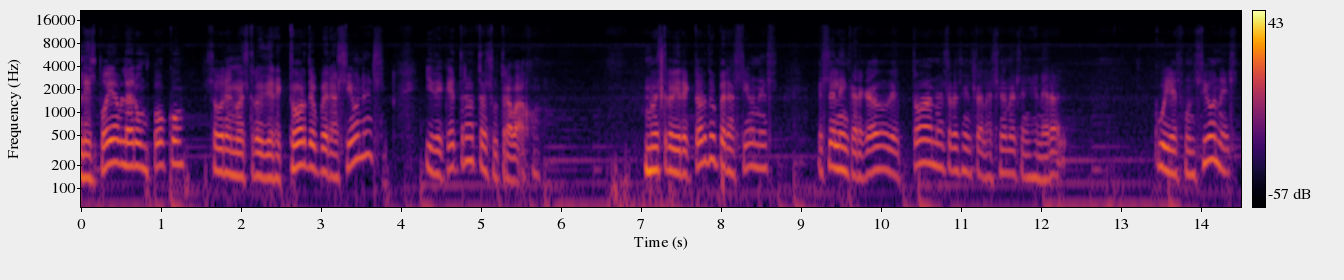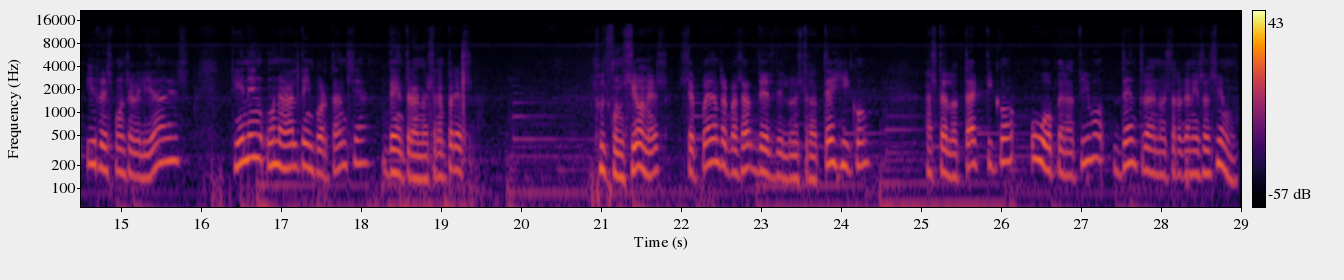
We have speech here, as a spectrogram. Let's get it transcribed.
Les voy a hablar un poco sobre nuestro director de operaciones y de qué trata su trabajo. Nuestro director de operaciones es el encargado de todas nuestras instalaciones en general, cuyas funciones y responsabilidades tienen una alta importancia dentro de nuestra empresa. Sus funciones se pueden repasar desde lo estratégico hasta lo táctico u operativo dentro de nuestra organización.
